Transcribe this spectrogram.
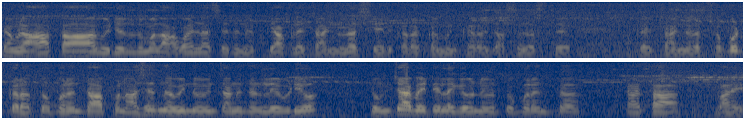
त्यामुळे आता हा व्हिडिओ जर तुम्हाला आवडला असेल तर नक्की आपल्या चॅनलला शेअर करा कमेंट करा जास्तीत जास्त आपल्या चॅनलला सपोर्ट करा. तोपर्यंत आपण असेच नवीन नवीन चांगले चांगले व्हिडिओ तुमच्या भेटीला घेऊन येऊ. तोपर्यंत टाटा बाय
